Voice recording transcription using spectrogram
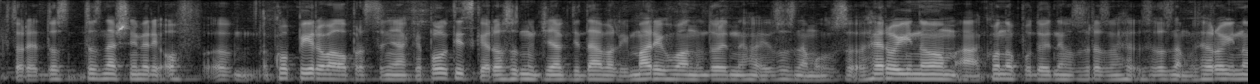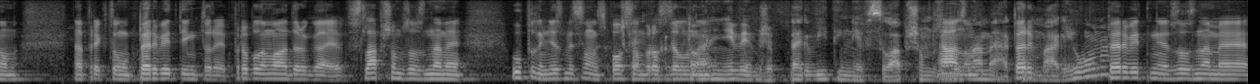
ktoré do, do značnej miery off, um, kopírovalo proste nejaké politické rozhodnutia, kde dávali marihuanu do jedného zoznamu s heroínom a konopu do jedného zoznamu s heroínom. Napriek tomu pervitín, ktorý je problémová droga, je v slabšom zozname, úplne nezmyselným spôsobom rozdelené. To neviem, že pervitín je v slabšom zozname Áno, ako per, marihuana? Pervitín je v zozname uh,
